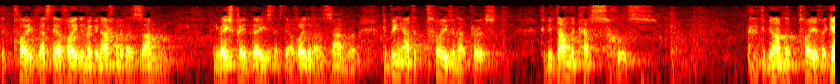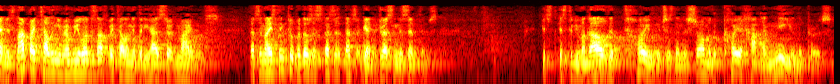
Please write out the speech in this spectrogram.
the Toiv. That's the Avoid in Rabbi Nachman of Azamra. In Reish Pei Beis, that's the Avoid of Azamra. To bring out the Toiv in that person. To be done the Kafschus. To be done the Toiv. Again, it's not by telling him, remember you learned it's not by telling him that he has certain miles. That's a nice thing too, but those are, that's, that's again addressing the symptoms. It's, it's to be magal the toy, which is the neshama, the koyach ha'ani in the person.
